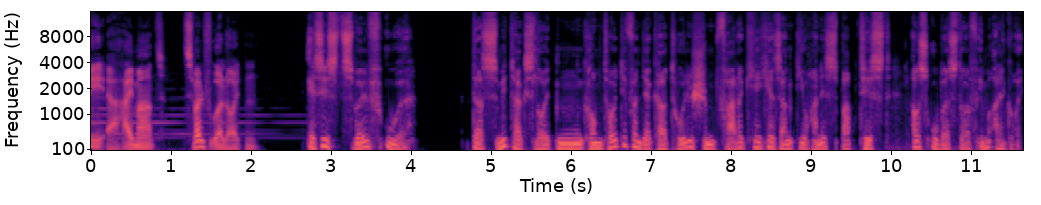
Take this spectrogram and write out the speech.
BR Heimat, 12 Uhr läuten. Es ist 12 Uhr. Das Mittagsläuten kommt heute von der katholischen Pfarrkirche St. Johannes Baptist aus Oberstdorf im Allgäu.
